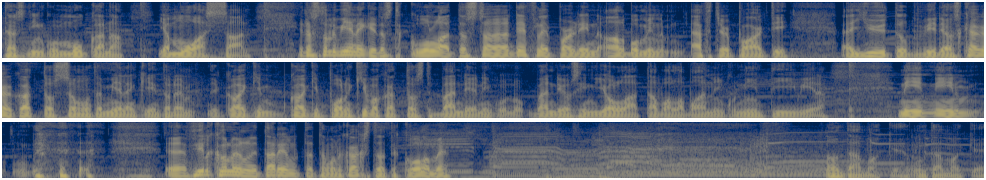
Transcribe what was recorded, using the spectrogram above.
tässä niin kuin mukana ja muassaan. Ja tästä oli mielenkiintoista kuulla tuosta Def Leppardin albumin After Party äh, YouTube-videossa. Käykää katsoa, se on muuten mielenkiintoinen. Kaikin, kaikin puolin kiva katsoa sitä bändiä, niin kuin, bändi on siinä jollain tavalla vaan niin, kuin niin tiiviinä. Niin, niin Phil Collins oli tarjonnut tätä vuonna 2003 on tää makea, on tää makea.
